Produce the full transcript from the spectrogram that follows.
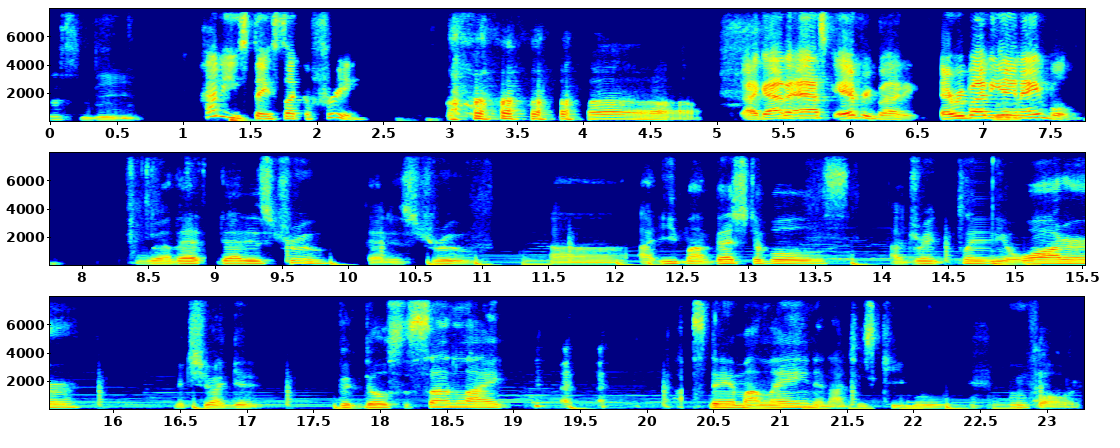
yes indeed how do you stay sucker free i gotta ask everybody everybody yeah. ain't able well, that that is true. That is true. Uh, I eat my vegetables. I drink plenty of water. Make sure I get good dose of sunlight. I stay in my lane and I just keep moving, moving forward.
